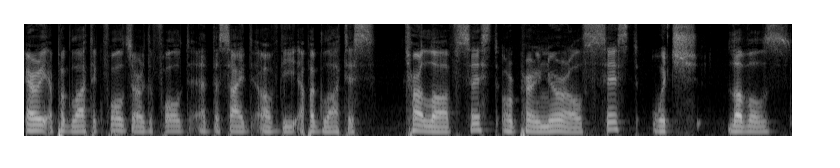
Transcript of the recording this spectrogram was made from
aryepiglottic folds are the fold at the side of the epiglottis. Tarlov cyst or perineural cyst, which levels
